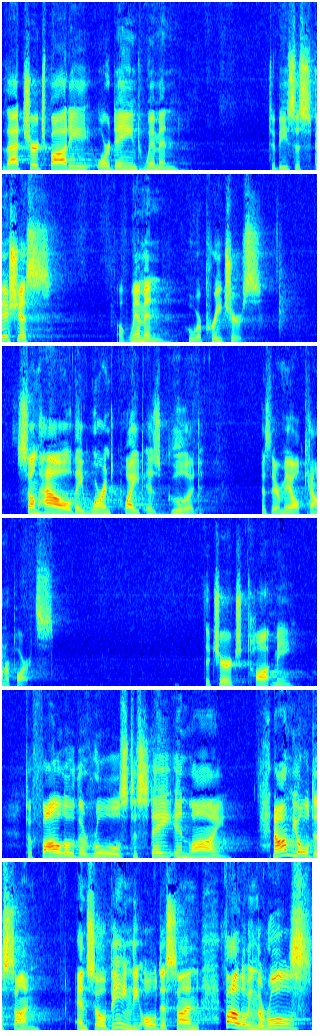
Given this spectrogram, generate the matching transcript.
that church body ordained women to be suspicious of women who were preachers. Somehow they weren't quite as good as their male counterparts. The church taught me to follow the rules, to stay in line. Now, I'm the oldest son, and so being the oldest son, following the rules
